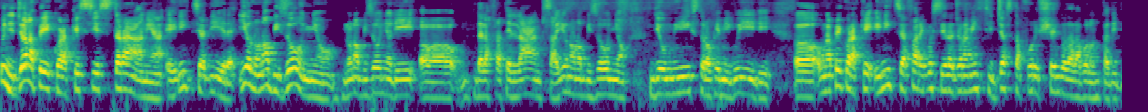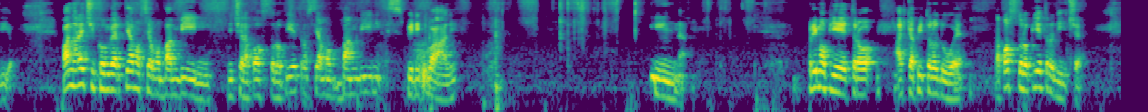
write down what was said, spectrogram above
Quindi già la pecora che si estranea e inizia a dire io non ho bisogno, non ho bisogno di, uh, della fratellanza, io non ho bisogno di un ministro che mi guidi, uh, una pecora che inizia a fare questi ragionamenti già sta fuoriuscendo dalla volontà di Dio. Quando noi ci convertiamo siamo bambini, dice l'Apostolo Pietro, siamo bambini spirituali in Primo Pietro al capitolo 2, l'Apostolo Pietro dice,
